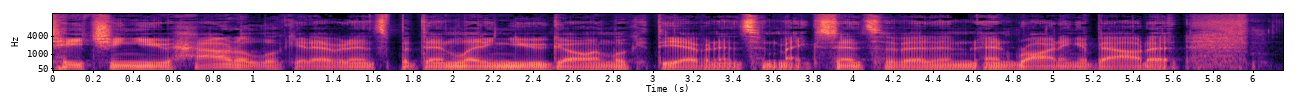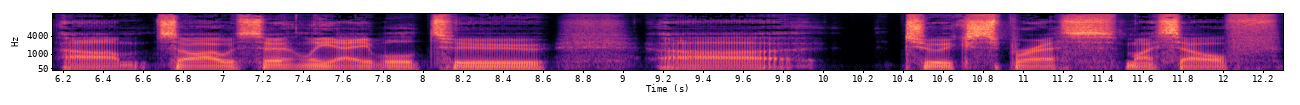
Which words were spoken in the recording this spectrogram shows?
teaching you how to look at evidence, but then letting you go and look at the evidence and make sense of it and, and writing about it. Um, so I was certainly able to uh, to express myself,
